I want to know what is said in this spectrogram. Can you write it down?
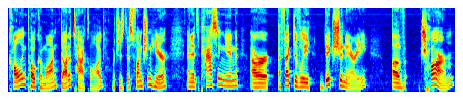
calling Pokemon dot attack log, which is this function here, and it's passing in our effectively dictionary of charm,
